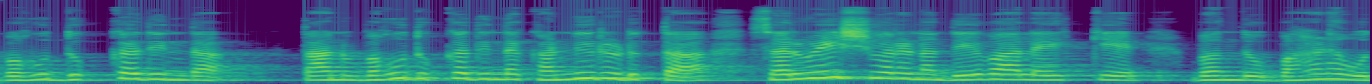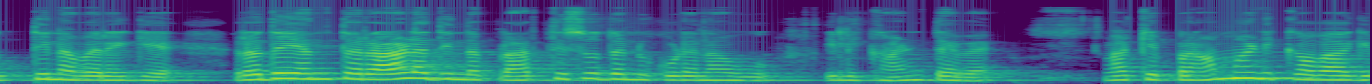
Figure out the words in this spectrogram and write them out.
ಬಹು ದುಃಖದಿಂದ ತಾನು ಬಹು ದುಃಖದಿಂದ ಕಣ್ಣೀರಿಡುತ್ತಾ ಸರ್ವೇಶ್ವರನ ದೇವಾಲಯಕ್ಕೆ ಬಂದು ಬಹಳ ಹೊತ್ತಿನವರೆಗೆ ಹೃದಯಂತರಾಳದಿಂದ ಪ್ರಾರ್ಥಿಸೋದನ್ನು ಕೂಡ ನಾವು ಇಲ್ಲಿ ಕಾಣ್ತೇವೆ. ಆಕೆ ಪ್ರಾಮಾಣಿಕವಾಗಿ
